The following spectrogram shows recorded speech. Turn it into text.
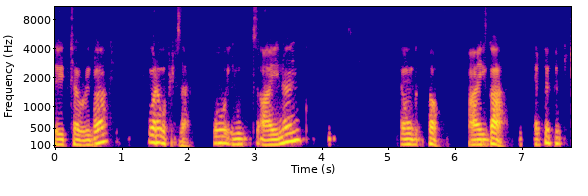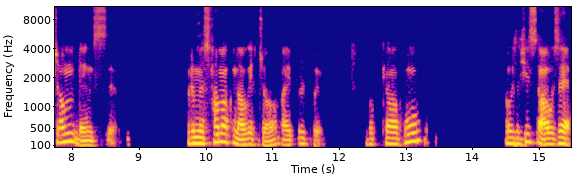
데이터 우리가 추가해 봅시다. 또 int i는 0부터 i가 ff.length 그러면 4만큼 나오겠죠. i 뿔뿔 이렇게 하고 여기서 시스 아웃에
